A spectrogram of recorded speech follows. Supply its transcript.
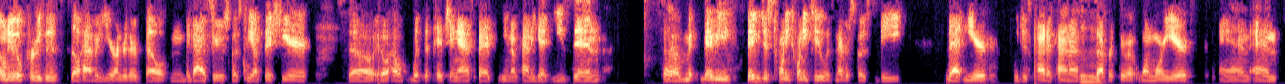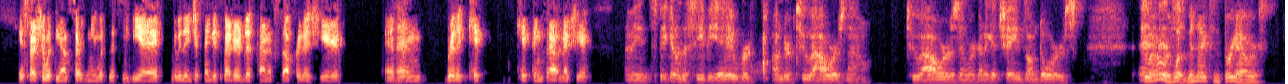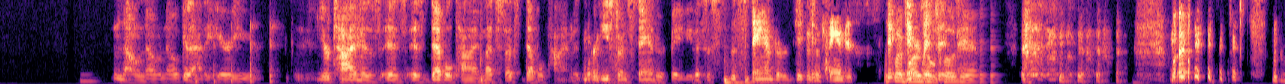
Oneil Cruzes. They'll have a year under their belt, and the guys who are supposed to be up this year. So it'll help with the pitching aspect. You know, kind of get eased in. So Yeah. m- maybe maybe just 2022 was never supposed to be that year. We just got to kind of Mhm. suffer through it one more year, and and especially with the uncertainty with the CBA, maybe they just think it's better to kind of suffer this year and then really kick kick things out next year. I mean, speaking of the CBA, we're under two hours now. Two hours, and we're going to get chains on doors. Two It- hours? What? Midnight's in three hours. No, no, no. Get out of here. You, your time is is is devil time. That's that's devil time. We're Eastern Standard, baby. This is the standard. Get, This is get, the standard. That's why bars with don't it, close man. here. but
